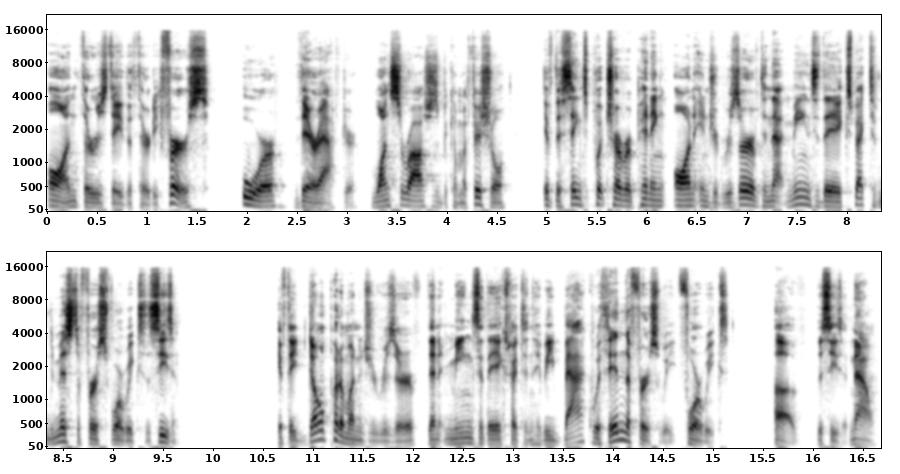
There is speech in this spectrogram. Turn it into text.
on Thursday, the 31st, or thereafter. Once the rosters become official, if the Saints put Trevor Penning on injured reserve, then that means that they expect him to miss the first four weeks of the season. If they don't put him on injured reserve, then it means that they expect him to be back within the first week, four weeks of the season. Now,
